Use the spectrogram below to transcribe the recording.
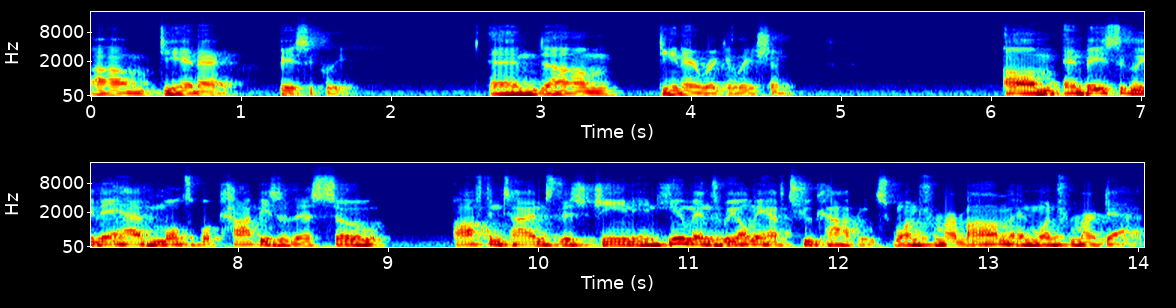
um, DNA, basically, and um, DNA regulation. Um, and basically, they have multiple copies of this. So, oftentimes, this gene in humans, we only have two copies one from our mom and one from our dad.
